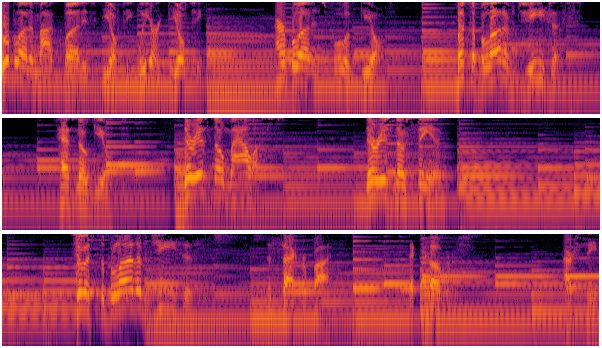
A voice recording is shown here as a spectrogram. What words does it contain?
Your blood and my blood is guilty. We are guilty. Our blood is full of guilt. But the blood of Jesus has no guilt. There is no malice. There is no sin. So it's the blood of Jesus, the sacrifice that covers our sin.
